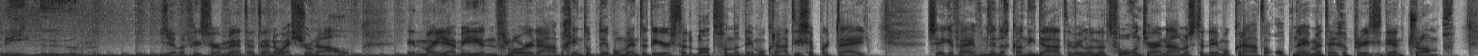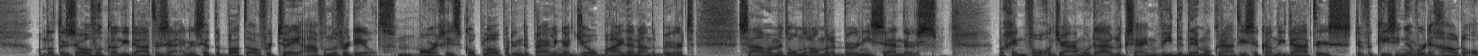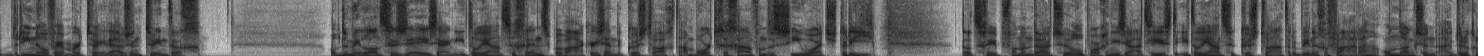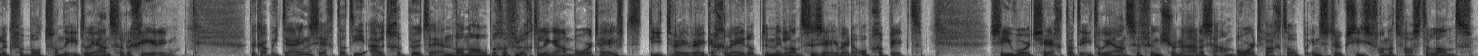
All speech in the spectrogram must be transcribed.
Drie uur. Jelle Visser met het NOS-journaal. In Miami in Florida begint op dit moment het eerste debat van de Democratische Partij. Zeker 25 kandidaten willen het volgend jaar namens de Democraten opnemen tegen president Trump. Omdat er zoveel kandidaten zijn is het debat over twee avonden verdeeld. Morgen is koploper in de peilingen Joe Biden aan de beurt... samen met onder andere Bernie Sanders. Begin volgend jaar moet duidelijk zijn wie de democratische kandidaat is. De verkiezingen worden gehouden op 3 november 2020. Op de Middellandse Zee zijn Italiaanse grensbewakers en de kustwacht... aan boord gegaan van de Sea-Watch 3. Dat schip van een Duitse hulporganisatie is de Italiaanse kustwateren binnengevaren... ondanks een uitdrukkelijk verbod van de Italiaanse regering. De kapitein zegt dat hij uitgeputte en wanhopige vluchtelingen aan boord heeft... die twee weken geleden op de Middellandse Zee werden opgepikt. Sea-Watch zegt dat de Italiaanse functionarissen aan boord wachten op instructies van het vasteland.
